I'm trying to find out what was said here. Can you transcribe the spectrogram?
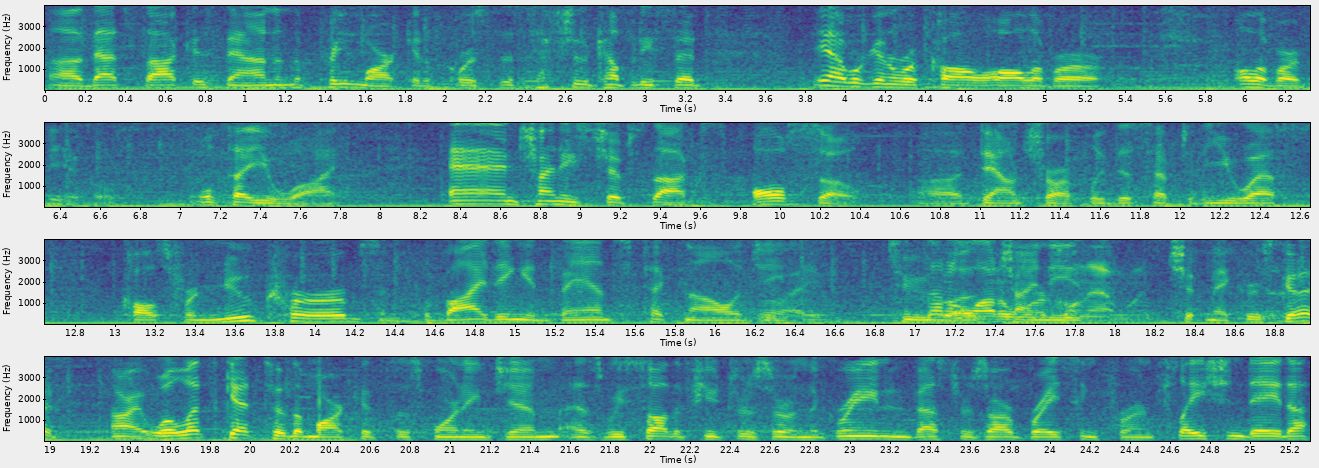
Uh, that stock is down in the pre-market. Of course, this after the company said, "Yeah, we're going to recall all of our all of our vehicles." We'll tell you why. And Chinese chip stocks also uh, down sharply. This after the U.S. calls for new curbs and providing advanced technology to Done a uh, lot of work on Chinese chip makers. Good. All right. Well, let's get to the markets this morning, Jim. As we saw, the futures are in the green. Investors are bracing for inflation data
